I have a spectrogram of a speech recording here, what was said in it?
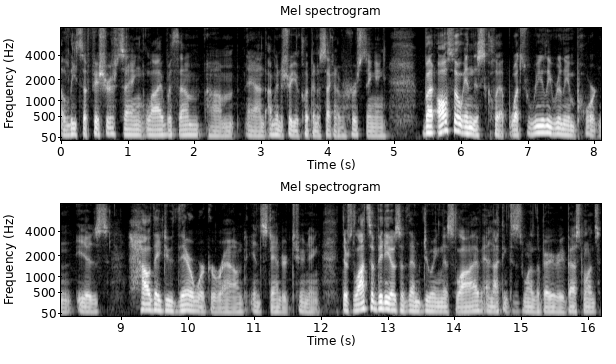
Lisa Fischer sang live with them, um, and I'm going to show you a clip in a second of her singing. But also in this clip, what's really, really important is how they do their workaround in standard tuning. There's lots of videos of them doing this live, and I think this is one of the very, very best ones.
